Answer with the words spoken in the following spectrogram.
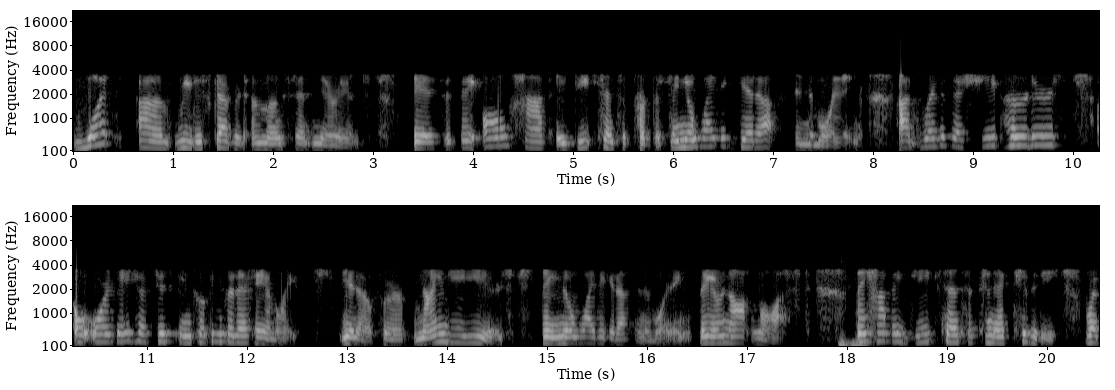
what um, we discovered among centenarians is that they all have a deep sense of purpose. They know why they get up in the morning, um, whether they're sheep herders or, or they have just been cooking for their families you know, for 90 years. They know why they get up in the morning. They are not lost. Mm-hmm. They have a deep sense of connectivity where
